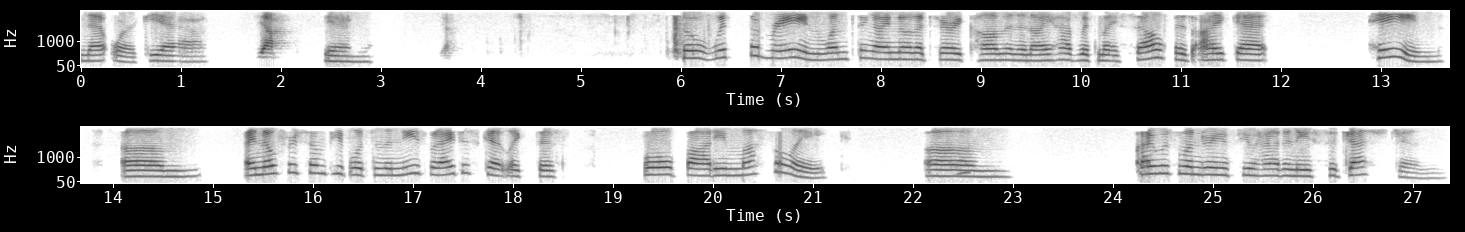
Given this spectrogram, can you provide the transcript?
network. Yeah. Yeah. Yeah. Yeah. So with the rain, one thing I know that's very common and I have with myself is I get pain. Um I know for some people it's in the knees, but I just get like this full body muscle ache. Um I was wondering if you had any suggestions.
